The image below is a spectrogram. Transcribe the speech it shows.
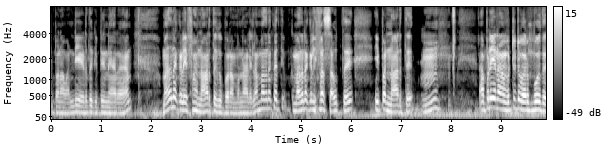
இப்போ நான் வண்டியை எடுத்துக்கிட்டு நேராக மதன கலீஃபா நார்த்துக்கு போகிறேன் முன்னாடிலாம். மதன கத்தி மதன கலீஃபா சவுத்து இப்போ நார்த்து அப்படியே நான் விட்டுட்டு வரும்போது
